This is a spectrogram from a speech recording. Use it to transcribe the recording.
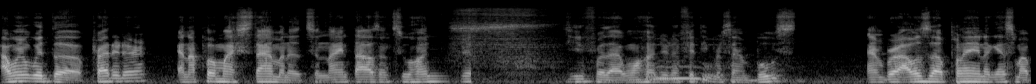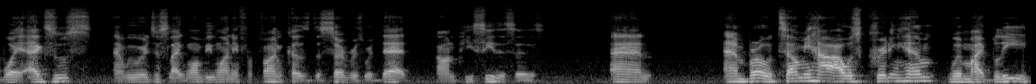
I went with the Predator and I put my stamina to nine thousand two hundred for that one hundred and fifty percent boost. And bro, I was uh, playing against my boy Exus, and we were just like one v one for fun because the servers were dead on PC. This is, and and bro, tell me how I was critting him with my bleed.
